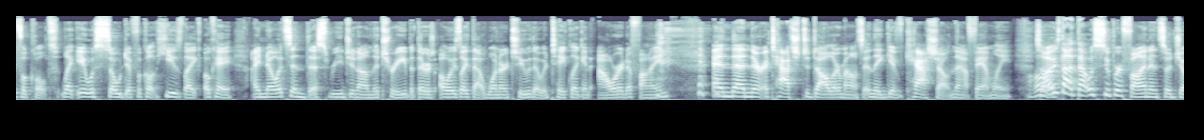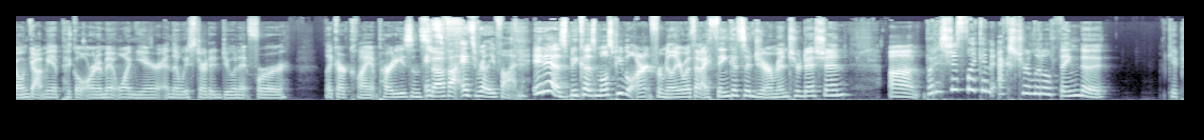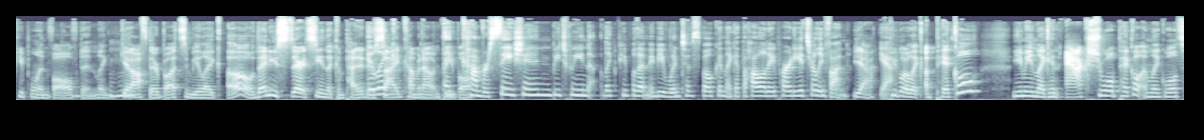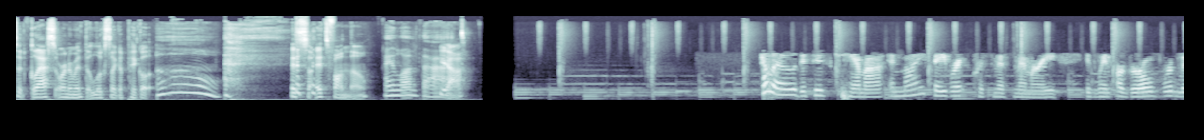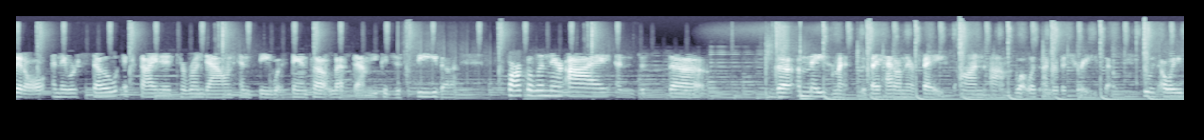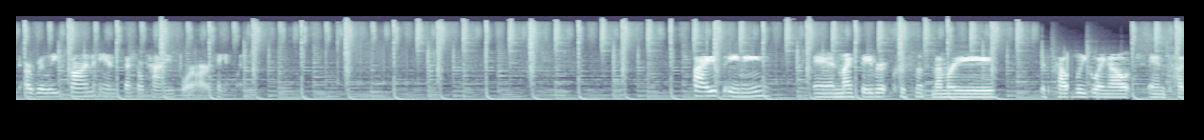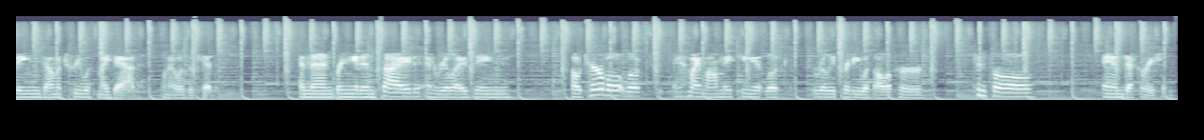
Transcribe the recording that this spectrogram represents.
difficult. Like it was so difficult. He's like, okay, I know it's in this region on the tree, but there's always like that one or two that would take like an hour to find. and then they're attached to dollar amounts and they give cash out in that family. So I always thought that was super fun. And so Joan got me a pickle ornament one year and then we started doing it for like our client parties and It's stuff. fun. It's really fun. It is because most people aren't familiar with it. I think it's a German tradition. Um, but it's just like an extra little thing to get people involved and like get mm-hmm. off their butts and be like, oh, then you start seeing the competitive It, like- side coming out in Like people. conversation between like people that maybe wouldn't have spoken like at the holiday party. It's really fun. yeah. Yeah. People are like, a pickle? You mean like an actual pickle? I'm like, well, it's a glass ornament that looks like a pickle. Oh. it's it's fun though. I love that. Yeah. Hello, this is Kama, and my favorite Christmas memory is when our girls were little and they were so excited to run down and see what Santa left them. You could just see the sparkle in their eye and just the the amazement that they had on their face on um, what was under the tree. So it was always a really fun and special time for our family. Hi, it's Amy, and my favorite Christmas memory is probably going out and cutting down a tree with my dad when I was a kid. And then bringing it inside and realizing how terrible it looked, and my mom making it look really pretty with all of her tinsel and decorations.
